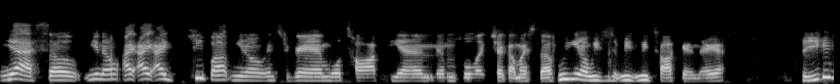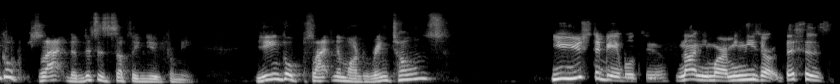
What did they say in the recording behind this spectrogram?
yeah so you know I, I i keep up you know instagram. We'll talk dm We'll like check out my stuff. We you know we just we, we talk and there yeah. So you can go platinum. This is something new for me. You can go platinum on ringtones. You used to be able to, not anymore. I mean, these are this is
